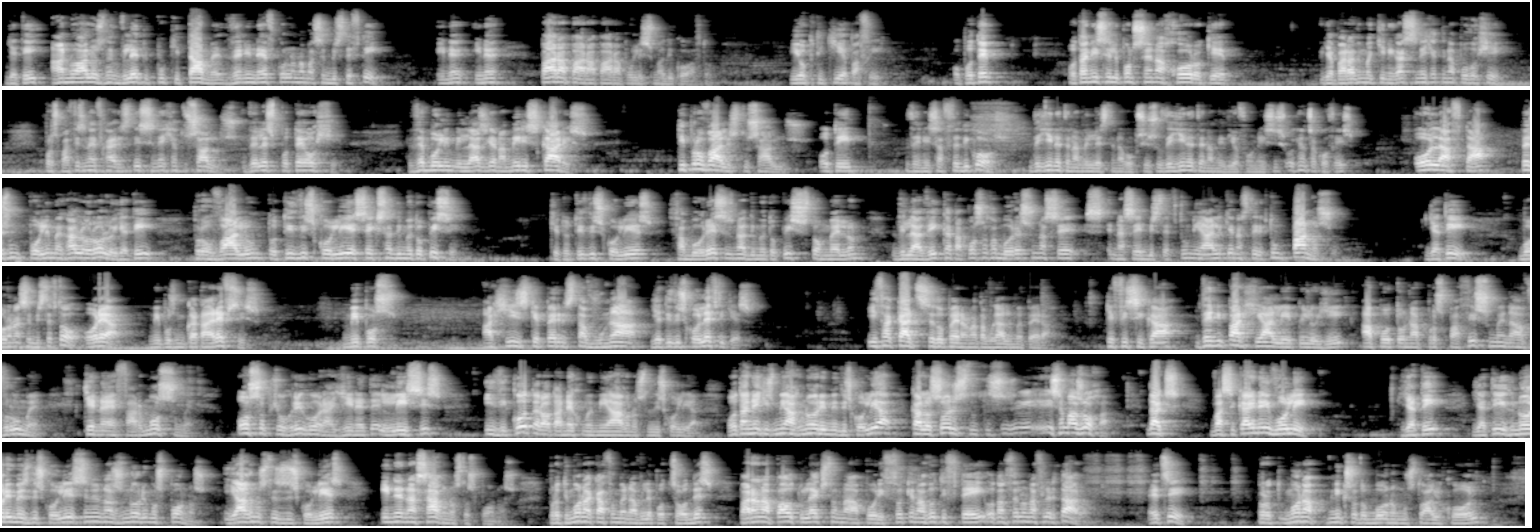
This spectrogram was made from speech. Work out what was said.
Γιατί αν ο άλλος δεν βλέπει που κοιτάμε, δεν είναι εύκολο να μας εμπιστευτεί. Είναι, είναι πάρα πάρα πάρα πολύ σημαντικό αυτό. Η οπτική επαφή. Οπότε, όταν είσαι λοιπόν σε ένα χώρο και για παράδειγμα κυνηγάς συνέχεια την αποδοχή, προσπαθείς να ευχαριστείς συνέχεια τους άλλους, δεν λες ποτέ όχι, δεν πολύ μιλάς για να μην ρισκάρεις. Τι προβάλλεις στους άλλους, Ότι δεν είσαι αυθεντικός. Δεν γίνεται να μην λες την άποψή σου, δεν γίνεται να μην διαφωνήσεις, όχι να τσακωθείς. Όλα αυτά παίζουν πολύ μεγάλο ρόλο γιατί προβάλλουν το τι δυσκολίες έχεις αντιμετωπίσει και το τι δυσκολίες θα μπορέσεις να αντιμετωπίσεις στο μέλλον, δηλαδή κατά πόσο θα μπορέσουν να σε, να σε εμπιστευτούν οι άλλοι και να στηριχτούν πάνω σου. Γιατί μπορώ να σε εμπιστευτώ; Ωραία. Μήπως μου καταρρεύσεις; Μήπως αρχίζεις και παίρνεις τα βουνά γιατί δυσκολεύτηκες; Ή θα κάτσεις εδώ πέρα να τα βγάλουμε πέρα; Και φυσικά δεν υπάρχει άλλη επιλογή από το να προσπαθήσουμε να βρούμε και να εφαρμόσουμε όσο πιο γρήγορα γίνεται λύσεις Ειδικότερα όταν έχουμε μία άγνωστη δυσκολία. Όταν έχεις μία γνώριμη δυσκολία, καλώς όρισες, είσαι μαζόχα. Εντάξει, βασικά είναι η βολή. Γιατί, Γιατί οι γνώριμες δυσκολίες είναι ένας γνώριμος πόνος. Οι άγνωστες δυσκολίες είναι ένας άγνωστος πόνος. Προτιμώ να κάθομαι να βλέπω τσόντες παρά να πάω τουλάχιστον να απορριφθώ και να δω τι φταίει όταν θέλω να φλερτάρω. Έτσι. Προτιμώ να πνίξω τον πόνο μου στο αλκοόλ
